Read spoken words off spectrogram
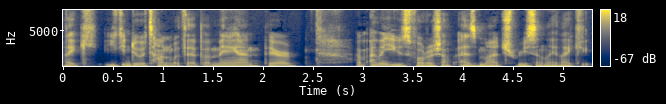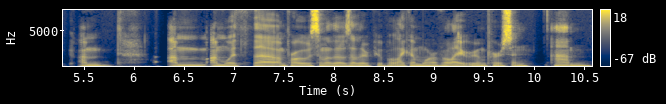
like you can do a ton with it, but man, they're I haven't used Photoshop as much recently. Like I'm I'm I'm with uh, I'm probably with some of those other people. Like I'm more of a Lightroom person. Um,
